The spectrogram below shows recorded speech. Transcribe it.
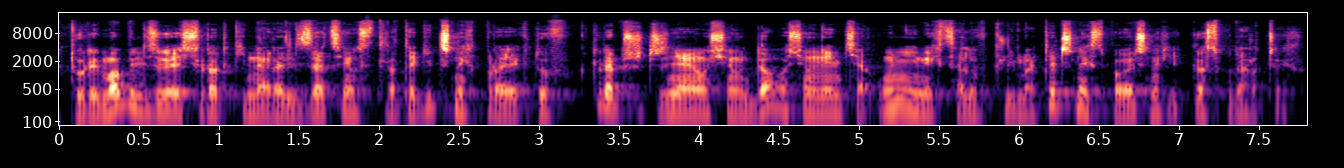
który mobilizuje środki na realizację strategicznych projektów, które przyczyniają się do osiągnięcia unijnych celów klimatycznych, społecznych i gospodarczych.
